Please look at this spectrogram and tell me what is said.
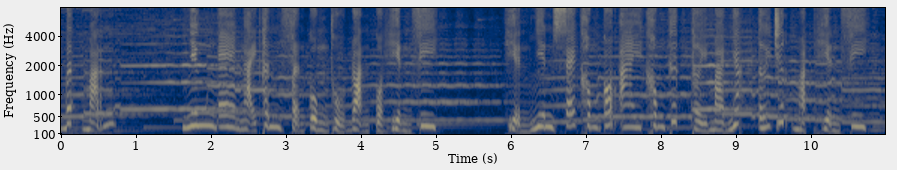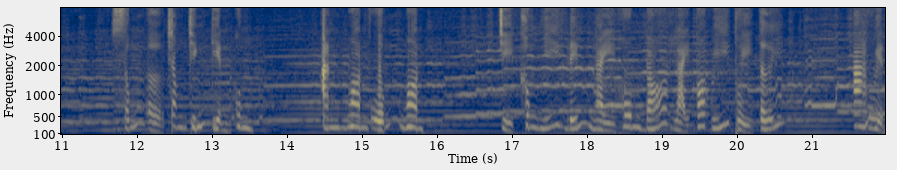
bất mãn. Nhưng e ngại thân phận cùng thủ đoạn của Hiền Phi, Hiển nhiên sẽ không có ai không thức thời mà nhắc tới trước mặt Hiền Phi Sống ở trong chính kiền cung Ăn ngon uống ngon. Chỉ không nghĩ đến ngày hôm đó lại có quý thủy tới. A huyền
